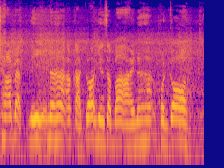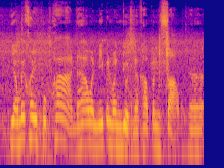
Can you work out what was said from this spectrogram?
เช้าๆแบบนี้นะฮะอากาศก็เย็นสบายนะฮะคนก็ยังไม่ค่อยพลุกพล่านนะฮะวันนี้เป็นวันหยุดนะครับวันเสาร์นะฮะ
